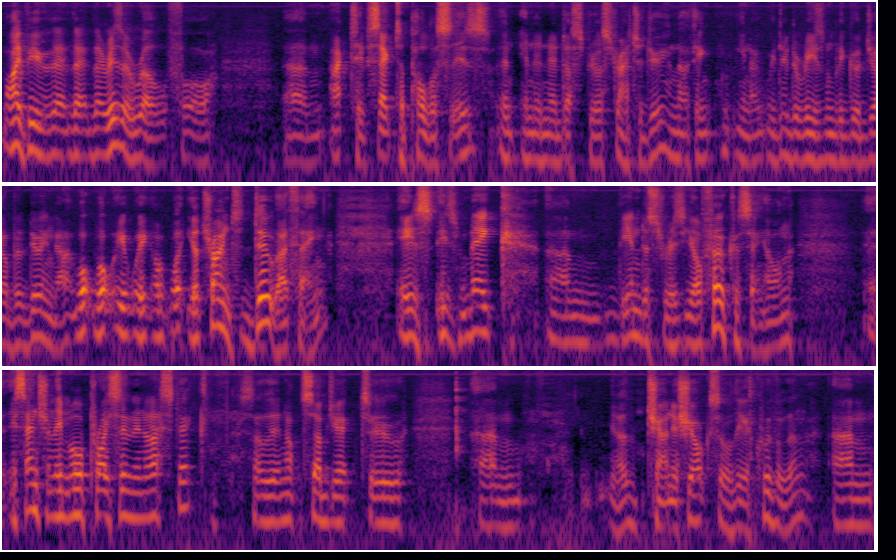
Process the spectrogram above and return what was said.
my view, that there is a role for um, active sector policies in, in, an industrial strategy, and I think you know we did a reasonably good job of doing that. What, what, we, what you're trying to do, I think, is, is make um, the industries you're focusing on uh, essentially more price inelastic, so they're not subject to um, you know, China shocks or the equivalent, um,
